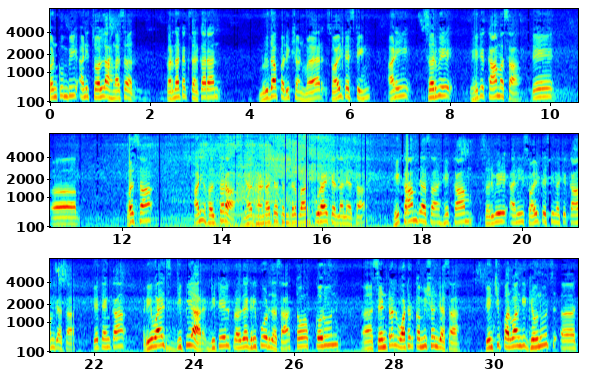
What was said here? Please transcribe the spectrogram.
कणकुंबी आणि चोल्ला हांगासर कर्नाटक सरकारान मृदा परीक्षण म्हळ्यार सॉयल टेस्टिंग आणि सर्वे हे जे काम आसा ते कळसा आणि हलतरा ह्या धरणाच्या संदर्भात पुराय केल्लेलें आसा. हे काम जे आसा हे काम सर्वे आणि सॉयल टेस्टिंगाचे काम जे आसा ते तांकां revise D P R detail project report जो आसा तो करून सेंट्रल वॉटर कमिशन जे आसा तेंची परवानगी घेवनूच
